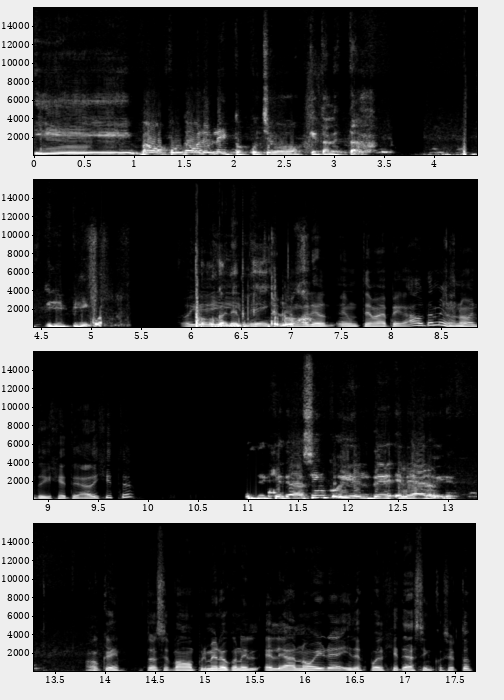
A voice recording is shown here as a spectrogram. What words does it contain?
Y vamos, pongámosle play, pues escuchemos qué tal está. DJ Piricuá. Oye, Póngale play. póngale un, un tema de pegado también, ¿o no? El de GTA, dijiste. El de GTA V y el de L.A. Noire. Ok, entonces vamos primero con el LA Noire y después el GTA V, ¿cierto?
